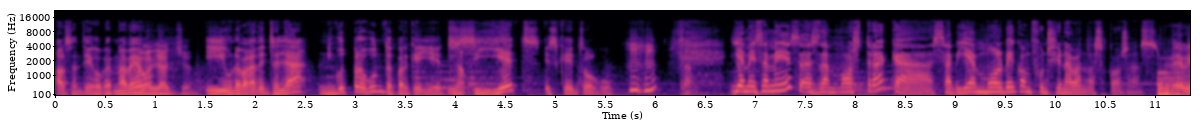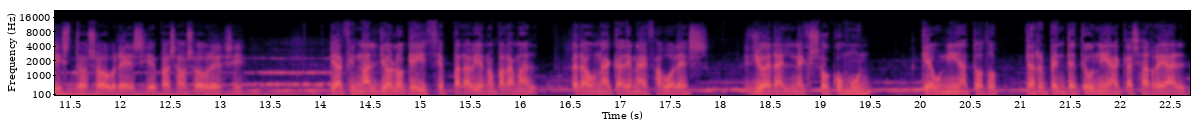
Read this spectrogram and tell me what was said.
al Santiago Bernabéu, A la llotja. i una vegada ets allà, ningú et pregunta per què hi ets. No. Si hi ets, és que ets algú. Clar. I a més a més es demostra que sabia molt bé com funcionaven les coses. He visto sobres y he pasado sobres, sí. Y al final yo lo que hice, para bien o para mal, era una cadena de favores. Yo era el nexo común que unía todo. De repente te unía Casa Real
